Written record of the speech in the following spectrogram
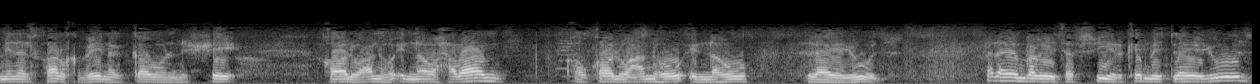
من الفرق بين كون الشيء قالوا عنه إنه حرام أو قالوا عنه إنه لا يجوز. فلا ينبغي تفسير كلمة لا يجوز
